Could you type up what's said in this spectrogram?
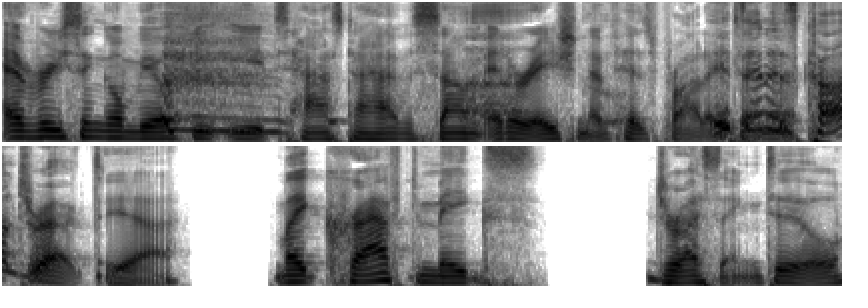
every single meal he eats has to have some iteration of his product. it's in his it. contract. yeah. Like Kraft makes dressing too.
